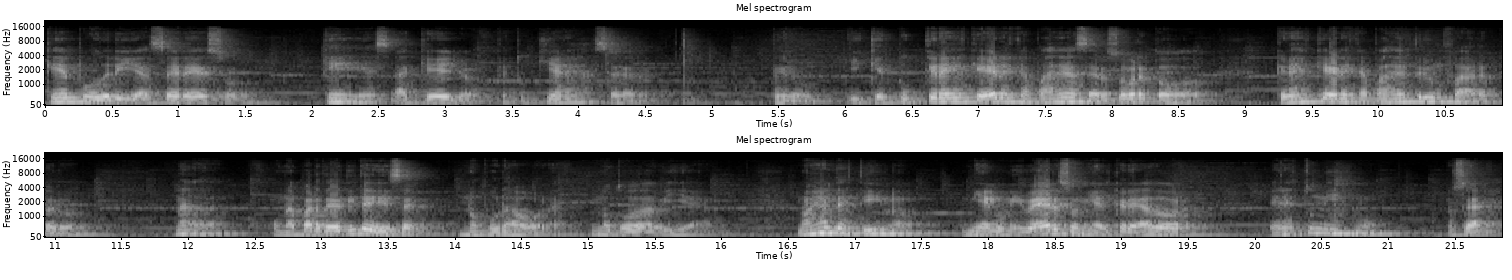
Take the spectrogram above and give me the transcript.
¿qué podría ser eso? ¿Qué es aquello que tú quieres hacer? Pero, y que tú crees que eres capaz de hacer sobre todo, crees que eres capaz de triunfar, pero nada, una parte de ti te dice, no por ahora, no todavía. No es el destino, ni el universo, ni el creador, eres tú mismo. O sea,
